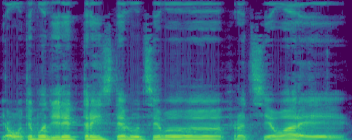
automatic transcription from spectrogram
Ia uite, bă, direct 3 steluțe, bă, frățioare.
